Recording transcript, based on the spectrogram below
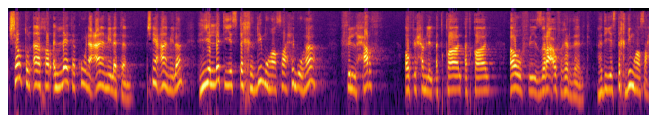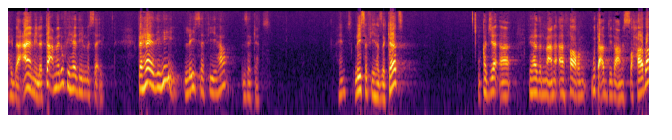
شرط آخر أن لا تكون عاملة. شنو عاملة؟ هي التي يستخدمها صاحبها في الحرث أو في حمل الأثقال أثقال أو في زراعة أو في غير ذلك. هذه يستخدمها صاحبها عاملة تعمل في هذه المسائل. فهذه ليس فيها زكاة. فهمت؟ ليس فيها زكاة. وقد جاء في هذا المعنى آثار متعددة عن الصحابة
